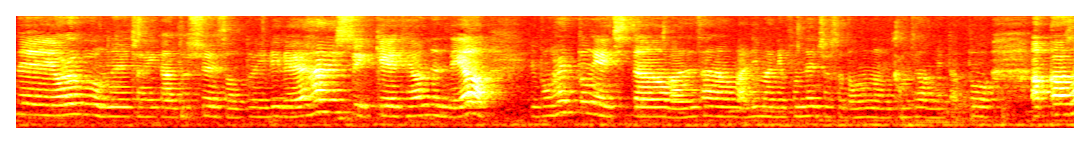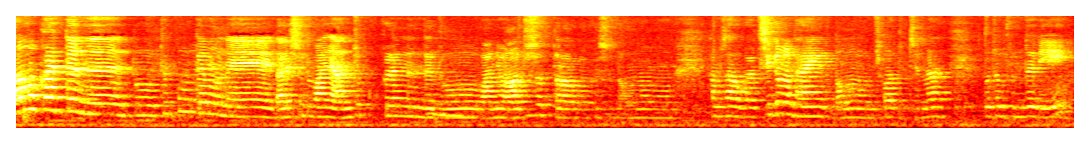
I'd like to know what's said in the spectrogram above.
네, 여러분 오늘 저희가 도쇼에서 또 1위를 할 수 있게 되었는데요. 이번 활동에 진짜 많은 사랑 많이 많이 보내주셔서 너무너무 감사합니다. 또 아까 사목할 때는 또 태풍 때문에 날씨도 많이 안 좋고 그랬는데도 많이 와주셨더라고요. 그래서 너무너무 감사하고요. 지금은 다행히 너무너무 좋아졌지만 모든 분들이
